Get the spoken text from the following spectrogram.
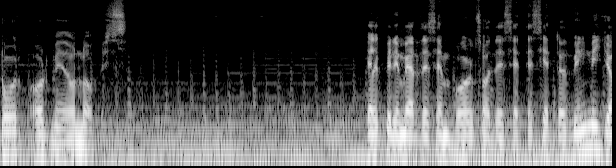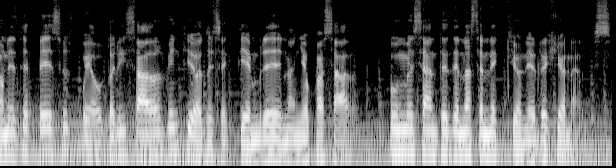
por Olmedo López. El primer desembolso de 700 mil millones de pesos fue autorizado el 22 de septiembre del año pasado, un mes antes de las elecciones regionales.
